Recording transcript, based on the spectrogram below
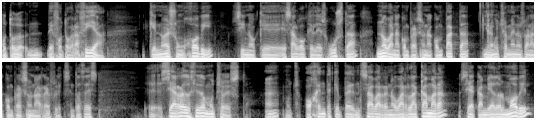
o todo, de fotografía, que no es un hobby, sino que es algo que les gusta, no van a comprarse una compacta y mucho menos van a comprarse una reflex. Entonces, eh, se ha reducido mucho esto. ¿eh? Mucho. O gente que pensaba renovar la cámara, se ha cambiado el móvil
